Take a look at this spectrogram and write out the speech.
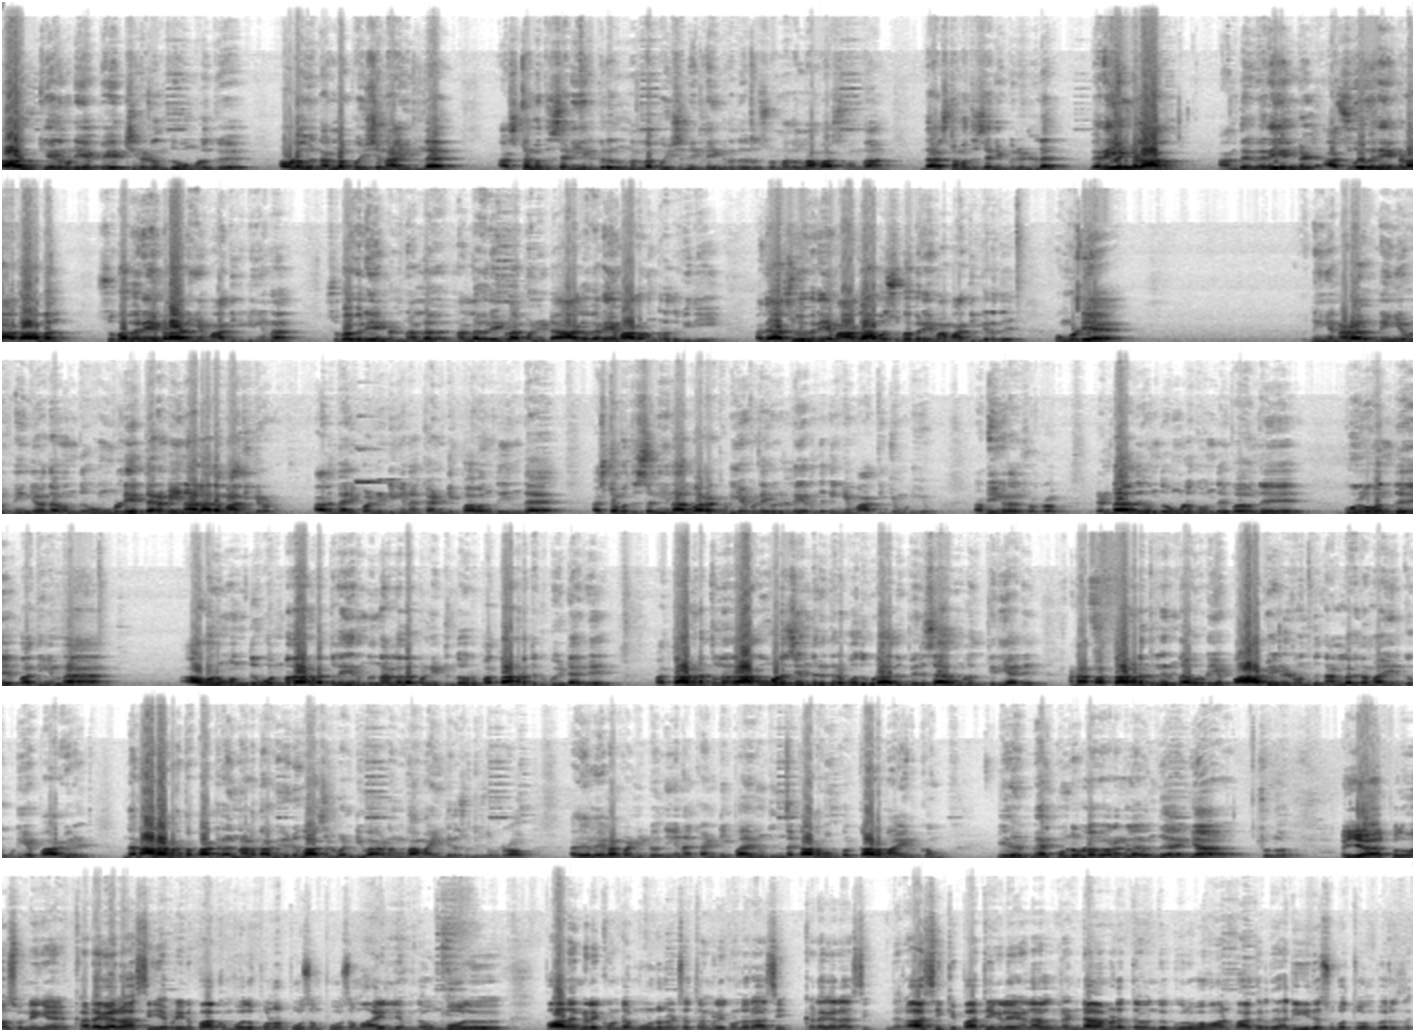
ராகு கேதனுடைய பயிற்சிகள் வந்து உங்களுக்கு அவ்வளவு நல்ல பொசிஷனாக இல்லை. அஷ்டமத்து சனி இருக்கிறதும் நல்ல பொசிஷன் இல்லைங்கிறது சொன்னதெல்லாம் வாசகம் தான் இந்த அஷ்டமத்து சனி பீரியடில் விரயங்கள் ஆகும். அந்த விரயங்கள் அசுப விரயங்கள் ஆகாமல் சுப விரயங்களாக நீங்கள் மாற்றிக்கிட்டீங்கன்னா சுப விரயங்கள் நல்ல நல்ல விரயங்களாக பண்ணிவிட்டால் ஆக விரயம் ஆகணுங்கிறது விதி. அது அசுப விரயம் ஆகாமல் சுப விரயமாக மாற்றிக்கிறது உங்களுடைய நீங்கள் நட நீங்கள் நீங்கள் அதை வந்து உங்களுடைய திறமையினால் அதை மாற்றிக்கிறணும் அது மாதிரி பண்ணிட்டீங்கன்னா கண்டிப்பாக வந்து இந்த அஷ்டமத்து சனியினால் வரக்கூடிய விளைவுகளில் இருந்து நீங்கள் மாற்றிக்க முடியும் அப்படிங்கிறத சொல்கிறோம் ரெண்டாவது வந்து உங்களுக்கு வந்து இப்போ வந்து குரு வந்து பார்த்தீங்கன்னா அவரும் வந்து ஒன்பதாம் இடத்துல இருந்து நல்லதை பண்ணிட்டு இருந்தவர் பத்தாம் இடத்துக்கு போயிட்டார். பத்தாம் இடத்துல ராகுவோடு சேர்ந்து இருக்கிற போது கூட அது பெருசாக உங்களுக்கு தெரியாது. ஆனால் பத்தாம் இடத்துல இருந்து அவருடைய பார்வைகள் வந்து நல்ல விதமாக இருக்கக்கூடிய பார்வைகள். இந்த நாலாம் இடத்தை பார்க்குறதுனால தான் வீடு வாசல் வண்டி வாகனங்கள்லாம் வாங்கிக்கிற சொல்லி சொல்கிறோம் அதில் எல்லாம் பண்ணிட்டு வந்தீங்கன்னா கண்டிப்பாக வந்து இந்த காலமும் பொற்காலமாக இருக்கும். இது மேற்கொண்டு உள்ள விவரங்களை வந்து ஐயா சொல்லுவார். ஐயா அற்புதமாக சொன்னீங்க. கடக ராசி அப்படின்னு பார்க்கும்போது புனர்பூசம் பூசம் ஆயில்யம் இந்த ஒம்பது பாதங்களை கொண்ட மூன்று நட்சத்திரங்களை கொண்ட ராசி கடக ராசி. இந்த ராசிக்கு பார்த்தீங்களேனால் ரெண்டாம் இடத்தை வந்து குரு பகவான் பார்க்கறது அதீத சுபத்துவம் பெறுது.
